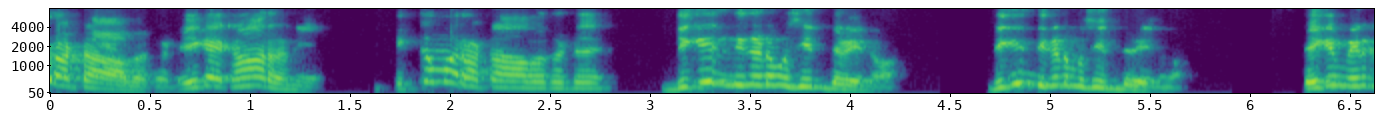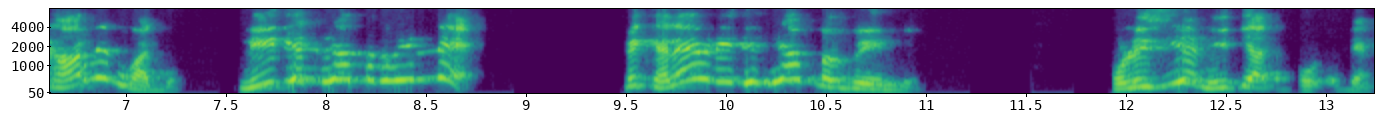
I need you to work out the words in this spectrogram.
රටාවකට ඒකයි කාරණය. එකම රටාවකට දිගින් දිගටම සිද්ධ වෙනවා. දිගින් දිගටම සිද්ධ වෙනවා. ඒක මේ කාරණය මොකද්ද? නීතිය ක්‍රියාත්මක වෙන්නේ මේ කැලෑව නීතිය ක්‍රියාත්මක වෙන්නේ. පොලිසිය නීතිය දැන්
